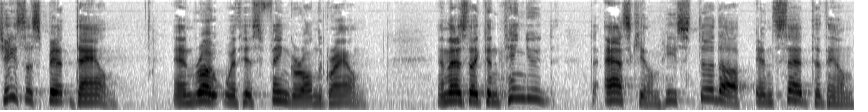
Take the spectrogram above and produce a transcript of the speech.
Jesus bent down and wrote with his finger on the ground. And as they continued to ask him, he stood up and said to them,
